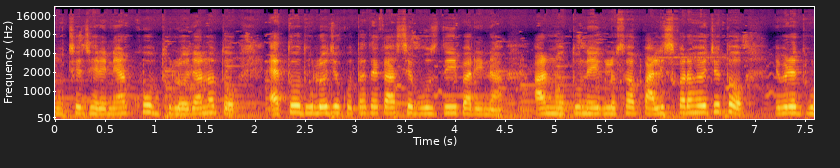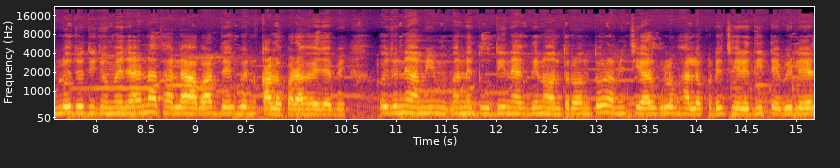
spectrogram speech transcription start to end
মুছে ঝেড়ে নিই আর খুব ধুলো, জানো তো? এত ধুলো যে কোথা থেকে আসছে বুঝতেই পারি না। আর নতুন এইগুলো সব পালিশ করা হয়েছে তো? এবারে ধুলো যদি জমে যায় না, তাহলে আবার দেখবেন কালো পাড়া হয়ে যাবে। ওই জন্য আমি মানে দুদিন, একদিন অন্তর অন্তর আমি চেয়ারগুলো ভালো করে ঝেড়ে দিই টেবিলের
